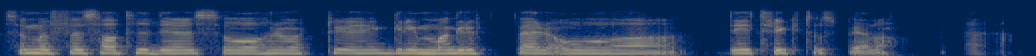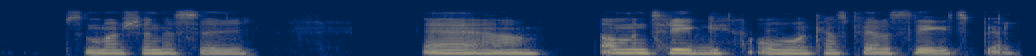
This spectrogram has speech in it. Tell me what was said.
som Uffe sa tidigare så har det varit grymma grupper och det är tryggt att spela. Man känner sig, ja men trygg och kan spela sitt eget spel.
